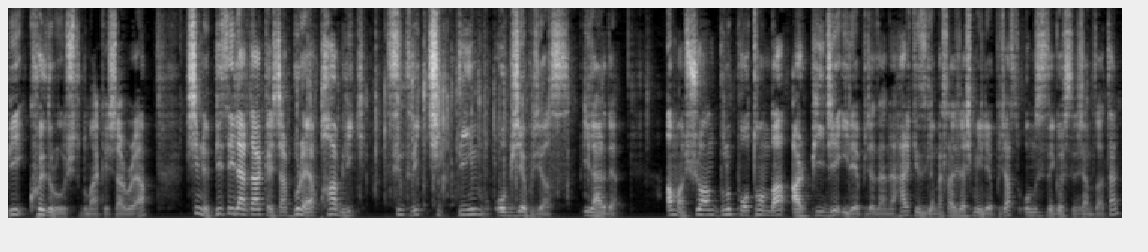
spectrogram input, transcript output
Bir collider oluşturdum arkadaşlar buraya. Şimdi biz ileride arkadaşlar buraya public centric çektiğim obje yapacağız. İleride. Ama şu an bunu Proton'da RPG ile yapacağız. Yani herkes ile mesajlaşma ile yapacağız. Onu size göstereceğim zaten.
